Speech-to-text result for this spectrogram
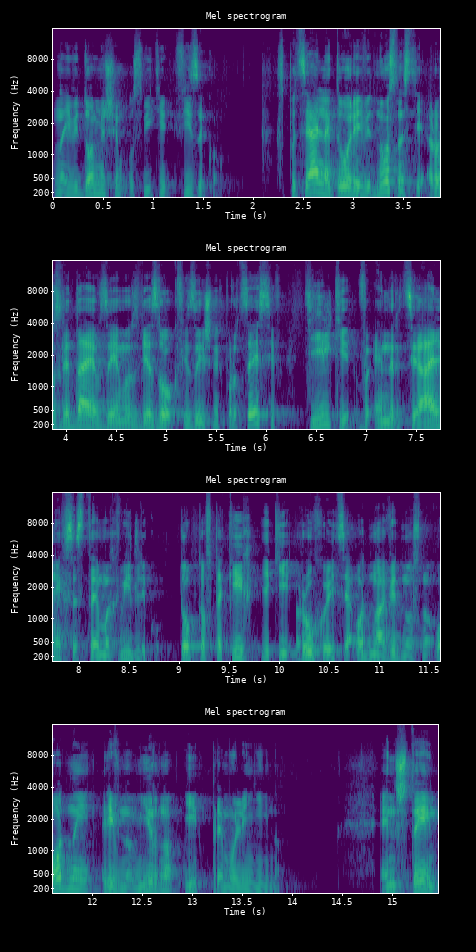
найвідомішим у світі фізиком. Спеціальна теорія відносності розглядає взаємозв'язок фізичних процесів тільки в інерціальних системах відліку, тобто в таких, які рухаються одна відносно одної рівномірно і прямолінійно. Ейнштейн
